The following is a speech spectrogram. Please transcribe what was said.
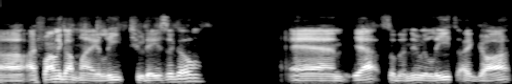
Uh, I finally got my Elite two days ago. And yeah, so the new Elite I got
